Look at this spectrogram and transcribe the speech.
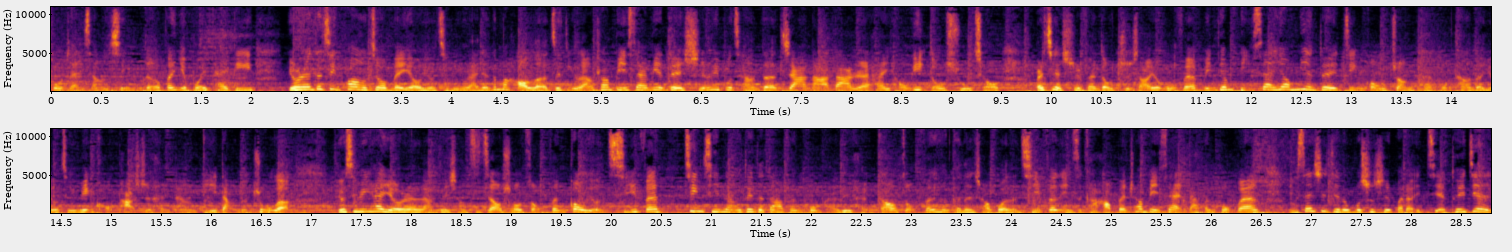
作战，相信得分也不会太低。游人的近况就没有游骑兵来的那么好了，最近两场比赛面对实力不强的加拿大人和同意都输球，而且失分都至少有五分。明天比赛要面对进攻状态火烫的游骑兵，恐怕是很难抵挡得住了。尤其兵和游人两队上次交手总分共有七分，近期两队的大分过盘率很高，总分很可能超过了七分，因此看好本场比赛大分过关。我们赛事节的魔术师怪到一节推荐，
